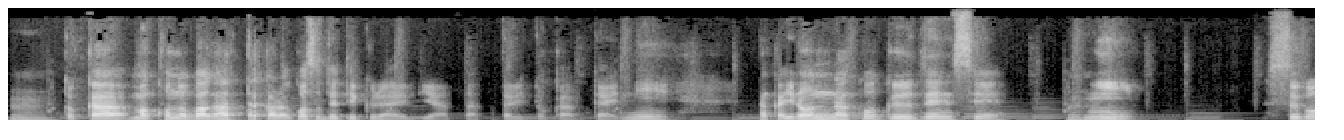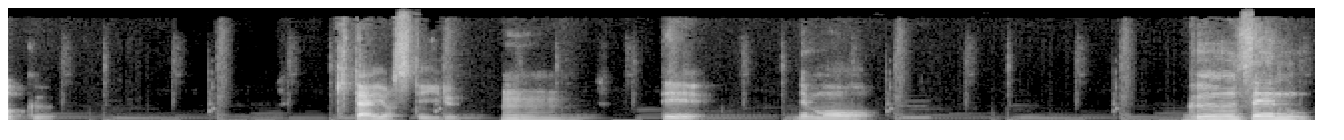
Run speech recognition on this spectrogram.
うん。とか、まあ、この場があったからこそ出てくるアイディアだったりとかみたいに、なんかいろんなこう偶然性うんにすごく期待をしている。うん。ででも偶然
